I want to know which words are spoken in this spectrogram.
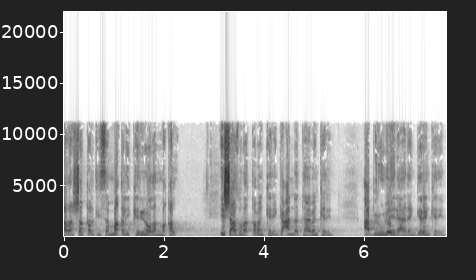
Aadan shanqarkiisa maqli karin oodan maqal. Ishaasuna qaban karin gacanna taaban karin. Cabiruu leehina aadan garan karin.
